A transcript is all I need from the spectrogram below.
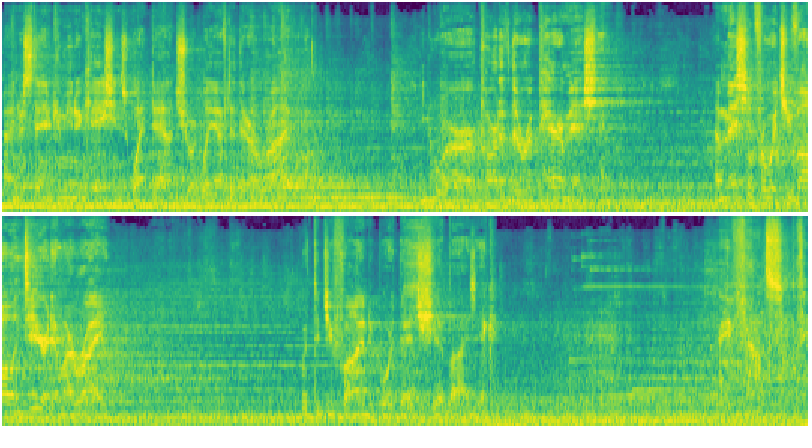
I understand communications went down shortly after their arrival. You were part of the repair mission. A mission for which you volunteered, am I right? What did you find aboard that ship, Isaac? I found something.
